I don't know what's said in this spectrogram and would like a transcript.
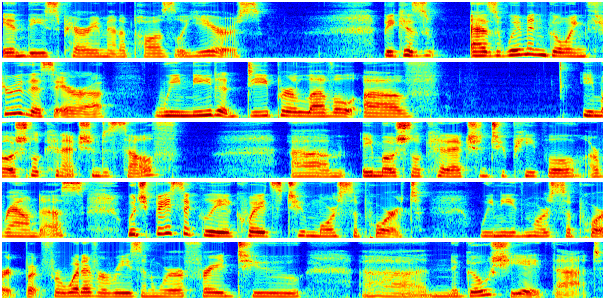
in these perimenopausal years. Because as women going through this era, we need a deeper level of emotional connection to self, um, emotional connection to people around us, which basically equates to more support. We need more support, but for whatever reason, we're afraid to uh, negotiate that.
